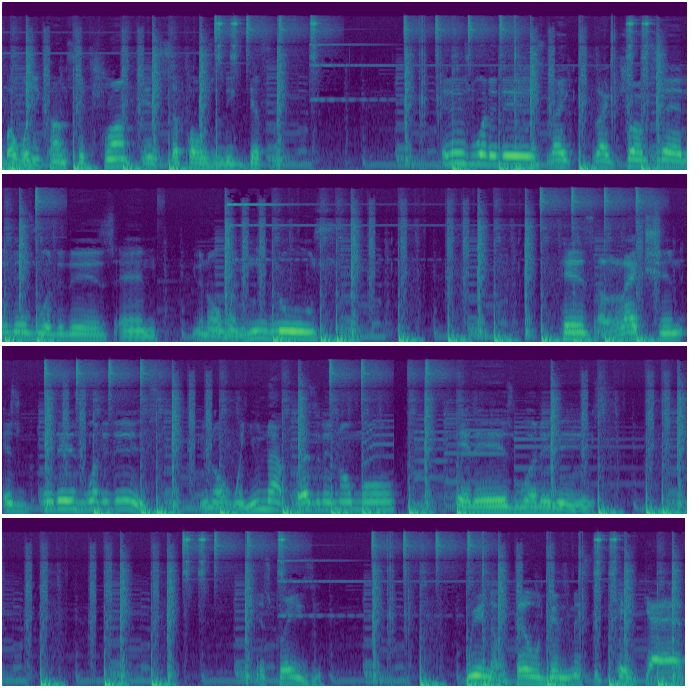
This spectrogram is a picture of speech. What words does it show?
But when it comes to Trump, it's supposedly different. It is what it is. Like like Trump said, it is what it is. And you know, when he lose his election, is it is what it is. You know, when you're not president no more, it is what it is. It's crazy. We in the building, Mr. Ave,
